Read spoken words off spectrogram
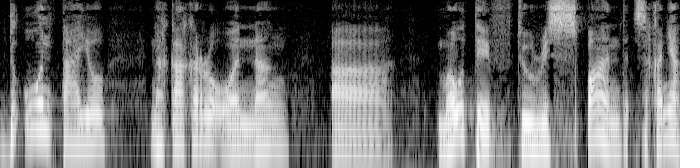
Doon tayo nakakaroon ng ah, motive to respond sa Kanya.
